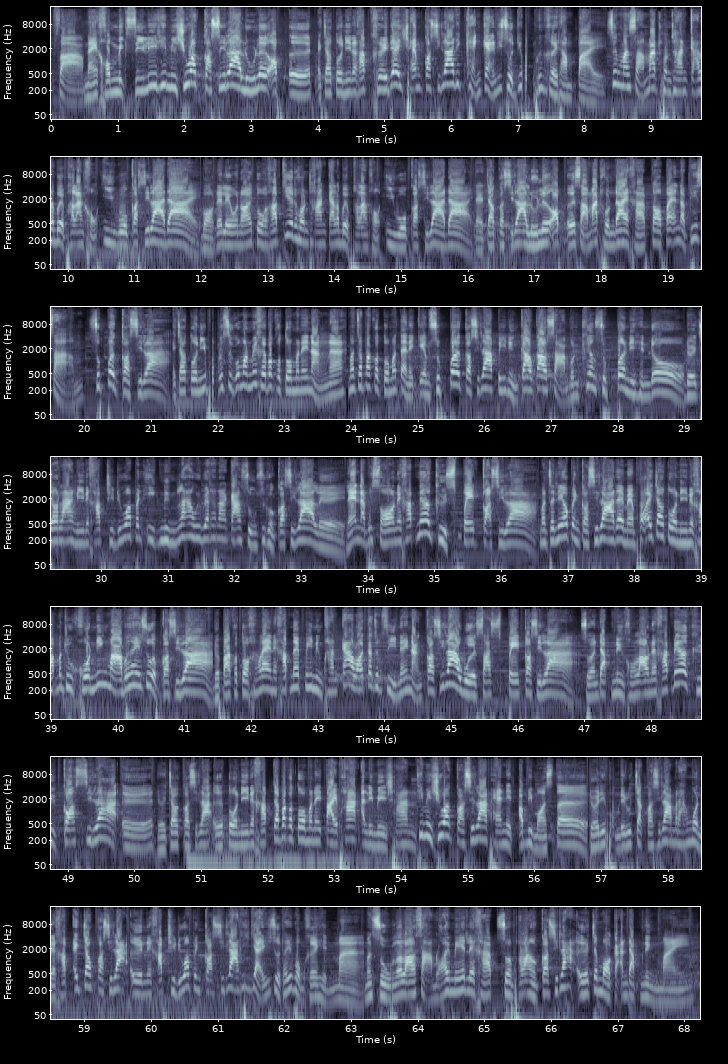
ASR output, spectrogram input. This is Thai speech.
2013 ในคอมิกซีรีส์ที่มีชื่อว่า Godzilla Ruler of Earth ไอเจ้าตัวนี้นะครับเคยได้แชมป์ Godzilla ที่แข็งแกร่งที่สุดที่ผมเพิ่งเคยทำไป ซึ่งมันสามารถทนทานการระเบิดพลังของ Evo Godzilla ได้ บอกได้เลยว่าน้อยตัวครับ ที่จะทนทานการระเบิดพลังของ Evo Godzilla ได้ แต่เจ้า Godzilla Ruler of Earth สามารถทนได้ครับ ต่อไปอันดับที่3 Super Godzilla ไอเจ้าตัวนี้ผมรู้สึกว่ามันไม่เคยปรากฏตัวมาในหนังนะ มันจะปรากฏตัวมาแต่ในเกม Super Godzilla ปี 1993 บนเครื่อง Super Nintendo โดยเจ้าร่างนี้นะครับถือได้ว่าเป็นอีกหนึ่งร่างวิวัฒนาการสูงสุดของ Godzilla เลย และอันดับที่2นะครับนั่นก็คือ Space Godzilla มันจะเรียกว่าเป็น Godzilla ได้ไหมเพราะไอ้เจ้าตัวนี้นะครับมันถูกโคลนนิ่งมาเพื่อให้สู้กับ Godzilla โดยปรากฏตัวครั้งแรกนะครับในปี 1994 ในหนัง Godzilla vs Space Godzilla ส่วนอันดับหนึ่งของเรานะครับนั่นก็คือ Godzilla Earth โดยเจ้า Godzilla Earth ตัวนี้นะครับจะปรากฏตัวมาในไตรภาคแอนิเมชันที่มีชื่อว่า Godzilla Planet of the Monster โดยที่ผมได้รู้จัก Godzilla มาทั้งหมดนะครับไอ้เจ้า Godzilla Earth นะครับถือได้ว่าเป็น Godzilla ที่ใหญ่ที่สุดเท่าที่ผมเคยเห็นมา มันสูงราวๆ300 เมตรเลยครับ ส่วนพลังของ Godzilla Earth จะเหมาะกับอันดับหนึ่งไหม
